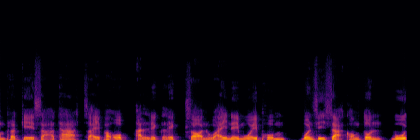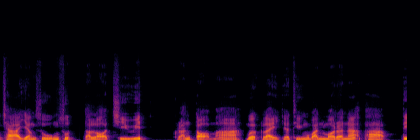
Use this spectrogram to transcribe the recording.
ำพระเกศาธาตุใส่พระอบอันเล็กๆ ซ่อนไว้ในมวยผม บนศีรษะของตนบูชาอย่างสูงสุดตลอดชีวิต ครั้นต่อมาเมื่อใกล้จะถึงวันมรณภาพ ติ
